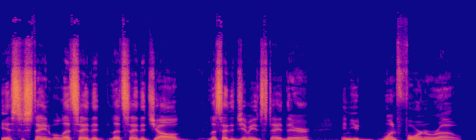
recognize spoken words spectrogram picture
is sustainable? Let's say that let's say that y'all let's say that Jimmy had stayed there and you won four in a row.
